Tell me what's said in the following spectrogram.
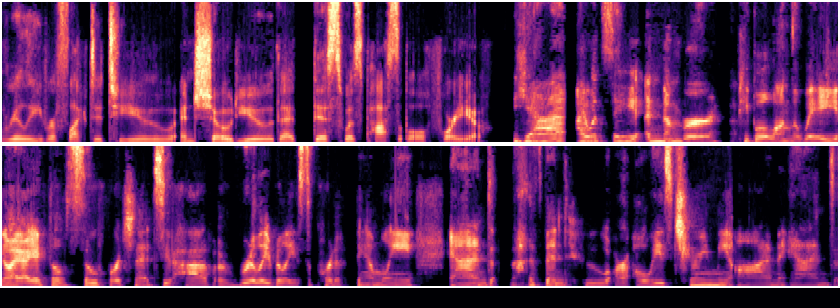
really reflected to you and showed you that this was possible for you. Yeah, I would say a number of people along the way. You know, I, I, feel so fortunate to have a really, really supportive family and husband who are always cheering me on and,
